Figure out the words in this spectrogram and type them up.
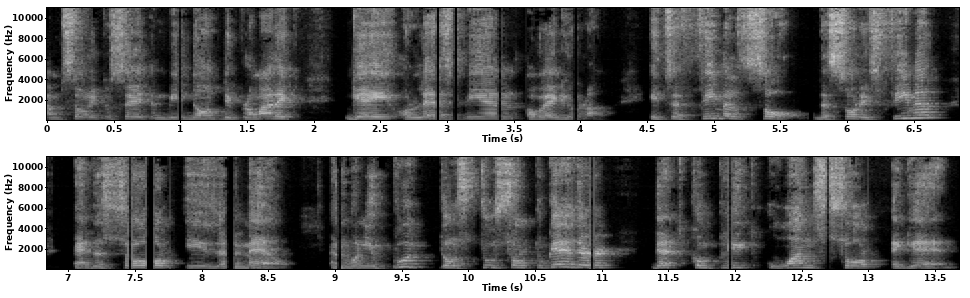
I'm sorry to say it and be not diplomatic, gay or lesbian or regular. It's a female soul. The soul is female and the soul is a male. And when you put those two souls together, that complete one soul again.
